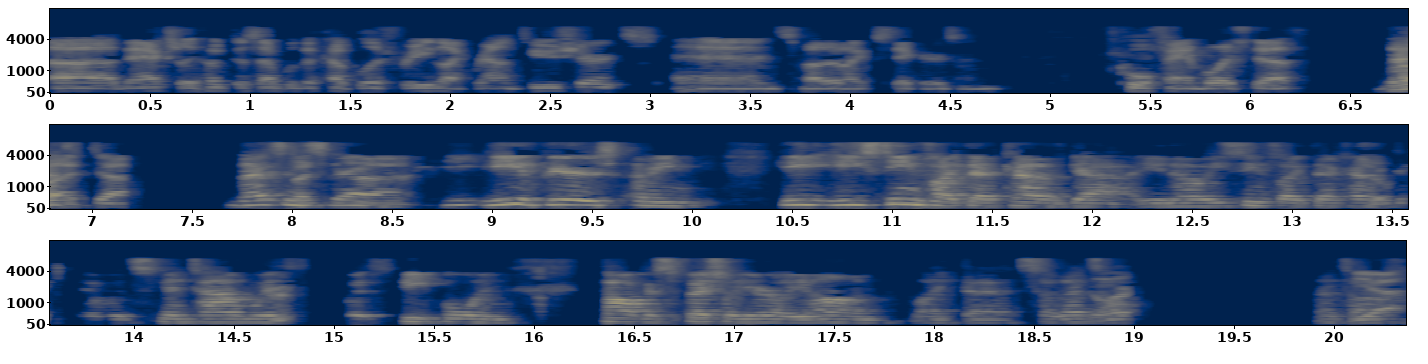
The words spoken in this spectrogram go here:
Uh, they actually hooked us up with a couple of free like round two shirts and some other like stickers and cool fanboy stuff. That's, but, uh, that's but, insane. Uh, he, he appears, I mean, he, he seems like that kind of guy, you know, he seems like that kind sure. of guy that would spend time with, with people and talk, especially early on like that. So that's sure. that's awesome. yeah.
